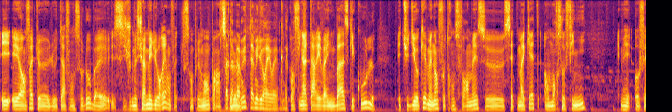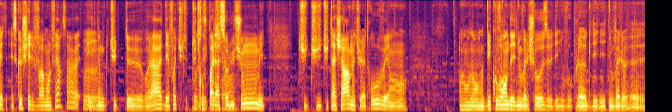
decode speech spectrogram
Et, et en fait, le, le taf en solo, bah, je me suis amélioré en fait, tout simplement parce Ça que t'a permis de t'améliorer, ouais. au D'accord. final, tu arrives à une base qui est cool et tu dis ok, maintenant faut transformer ce, cette maquette en morceau fini. Mais au fait, est-ce que je sais vraiment le faire ça? Et donc tu te voilà, des fois tu, tu trouves pas la solution, mais tu t'acharnes et tu la trouves et en découvrant des nouvelles choses, des nouveaux plugs, des, euh,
